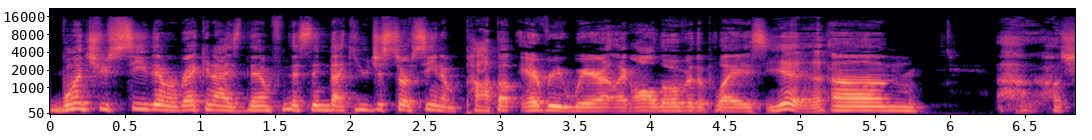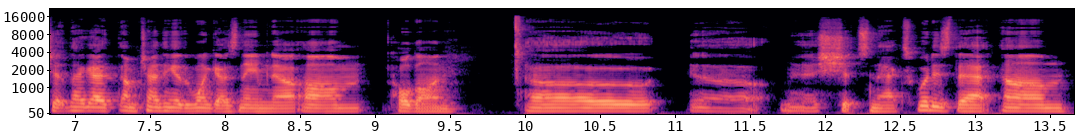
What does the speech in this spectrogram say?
once you see them and recognize them from this thing like you just start seeing them pop up everywhere like all over the place. Yeah. um oh, oh, shit. That guy I'm trying to think of the one guy's name now. Um hold on. Uh uh shit snacks. What is that? Um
